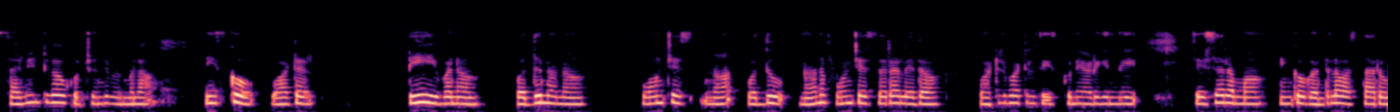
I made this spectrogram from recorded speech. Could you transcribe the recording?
సైలెంట్గా కూర్చుంది విమల. తీసుకో వాటర్. టీ ఇవ్వనా? వద్దు నానా ఫోన్ చేస్ వద్దు నాన్న ఫోన్ చేస్తారా లేదా? వాటర్ బాటిల్ తీసుకుని అడిగింది. చేశారమ్మా. ఇంకో గంటలో వస్తారు.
